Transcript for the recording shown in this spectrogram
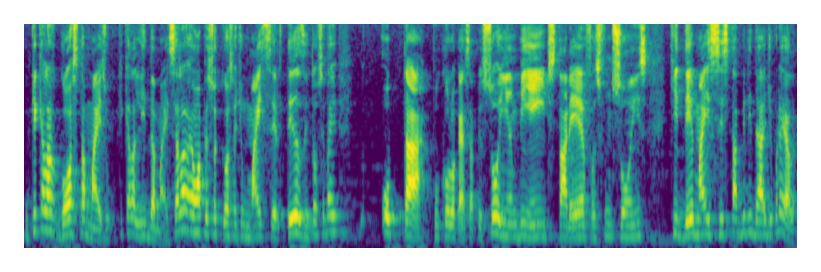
O que, que ela gosta mais, o que, que ela lida mais. Se ela é uma pessoa que gosta de mais certeza, então você vai optar por colocar essa pessoa em ambientes, tarefas, funções que dê mais estabilidade para ela.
